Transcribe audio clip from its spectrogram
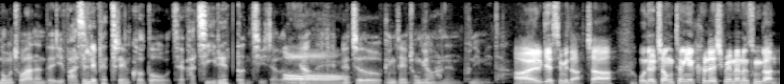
너무 좋아하는데 이 바실리 페트렌코도 제가 같이 일했던 지휘자거든요. 어, 네, 저 굉장히 존경하는 분입니다. 알겠습니다. 자, 오늘 정태양의 클래식이 빛나는 순간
